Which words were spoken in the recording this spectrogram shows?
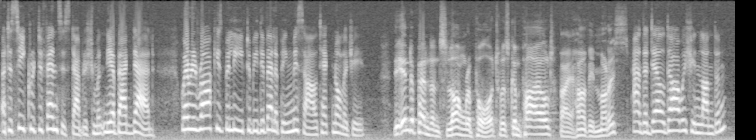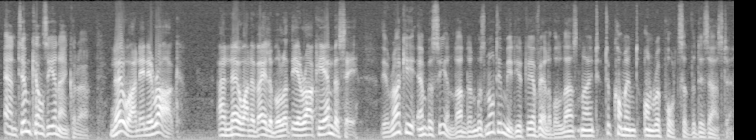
at a secret defense establishment near Baghdad, where Iraq is believed to be developing missile technology. The Independent's long report was compiled by Harvey Morris and Adele Darwish in London and Tim Kelsey in Ankara. No one in Iraq, and no one available at the Iraqi embassy. The Iraqi embassy in London was not immediately available last night to comment on reports of the disaster.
